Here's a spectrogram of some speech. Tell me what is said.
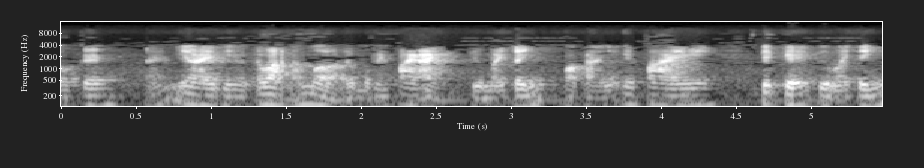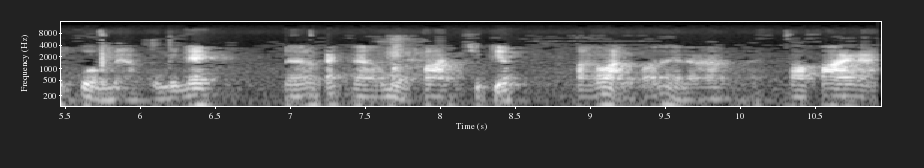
ok. Đấy, như này thì các bạn đã mở được một cái file ảnh từ máy tính hoặc là những cái file thiết kế từ máy tính của mình của mình lên. Đấy là cách à, mở file trực tiếp. Và các bạn có thể là vào file này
